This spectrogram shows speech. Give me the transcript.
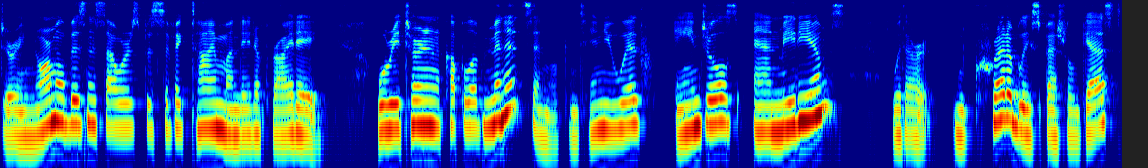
during normal business hours Pacific time, Monday to Friday. We'll return in a couple of minutes and we'll continue with angels and mediums with our incredibly special guest,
